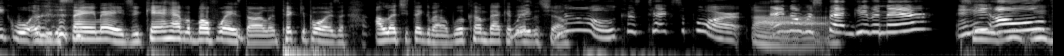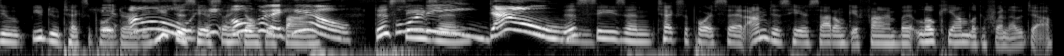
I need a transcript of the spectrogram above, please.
equal, and we the same age. You can't have it both ways, darling. Pick your poison. I'll let you think about it. We'll come back at the We- end of the show. No, because tech support ain't no Ah. respect given there, and See, he old. You, you do you do tech support He dirty. He just here He so he over don't the get fined. hill. This 40 season- down. This season, tech support said, "I'm just here so I don't get fined, but low key, I'm looking for another job."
